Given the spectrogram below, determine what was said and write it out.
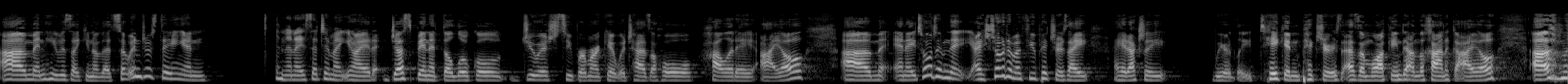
Um, and he was like, you know, that's so interesting. And and then I said to him, you know, I had just been at the local Jewish supermarket, which has a whole holiday aisle. Um, and I told him that I showed him a few pictures. I, I had actually, weirdly, taken pictures as I'm walking down the Hanukkah aisle um,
